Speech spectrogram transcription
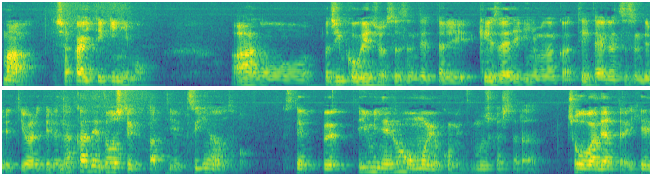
まあ社会的にもあの人口減少進んでったり経済的にもなんか停滞が進んでるって言われてる中でどうしていくかっていう次のステップっていう意味での思いを込めてもしかしたら調和であったり平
